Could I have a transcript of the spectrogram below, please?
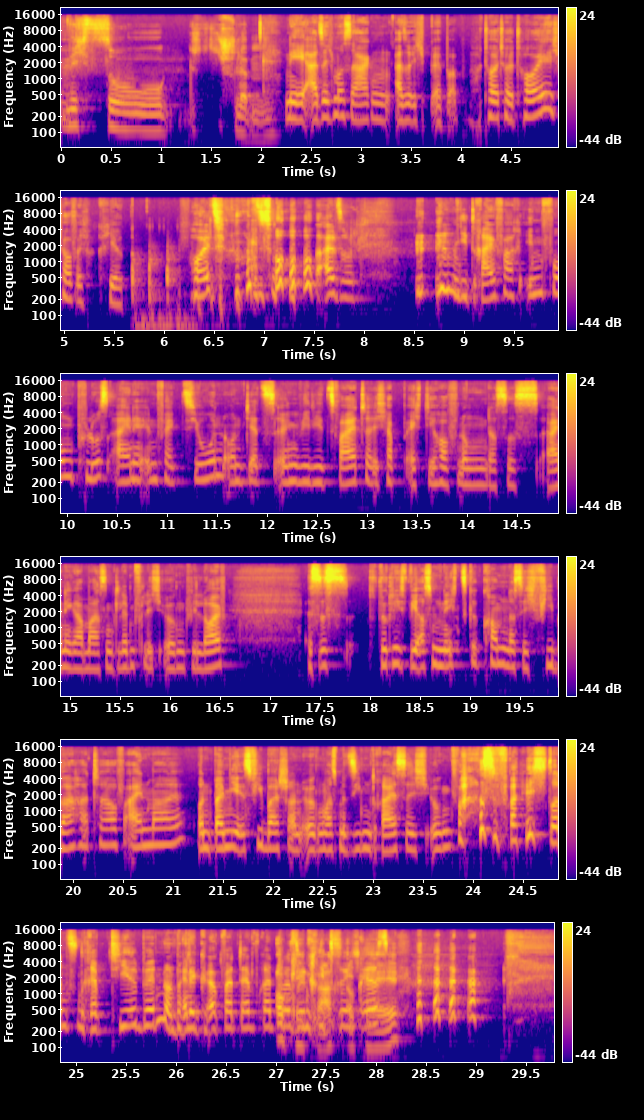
nicht so schlimm. Nee, also ich muss sagen, also ich, äh, toi toi toi, ich hoffe, ich kriege Holz und so, also die Dreifachimpfung plus eine Infektion und jetzt irgendwie die zweite. Ich habe echt die Hoffnung, dass es einigermaßen glimpflich irgendwie läuft. Es ist wirklich wie aus dem Nichts gekommen, dass ich Fieber hatte auf einmal. Und bei mir ist Fieber schon irgendwas mit 37 irgendwas, weil ich sonst ein Reptil bin und meine Körpertemperatur okay, so niedrig okay. ist.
